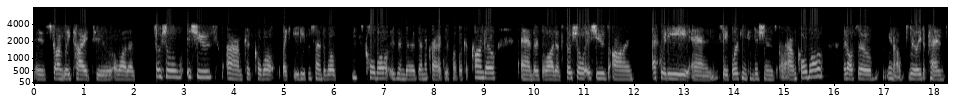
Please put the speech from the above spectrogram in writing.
is strongly tied to a lot of social issues because um, cobalt, like 80% of the world's cobalt is in the Democratic Republic of Congo. And there's a lot of social issues on equity and safe working conditions around cobalt. It also, you know, really depends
